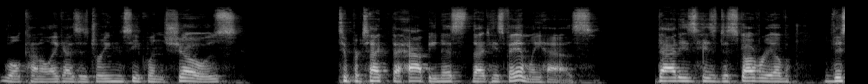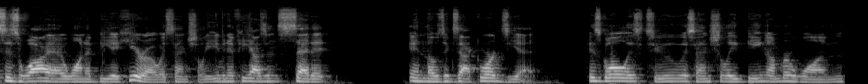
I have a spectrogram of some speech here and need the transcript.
well kind of like as his dream sequence shows to protect the happiness that his family has. That is his discovery of this is why I want to be a hero, essentially, even if he hasn't said it in those exact words yet. His goal is to essentially be number one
